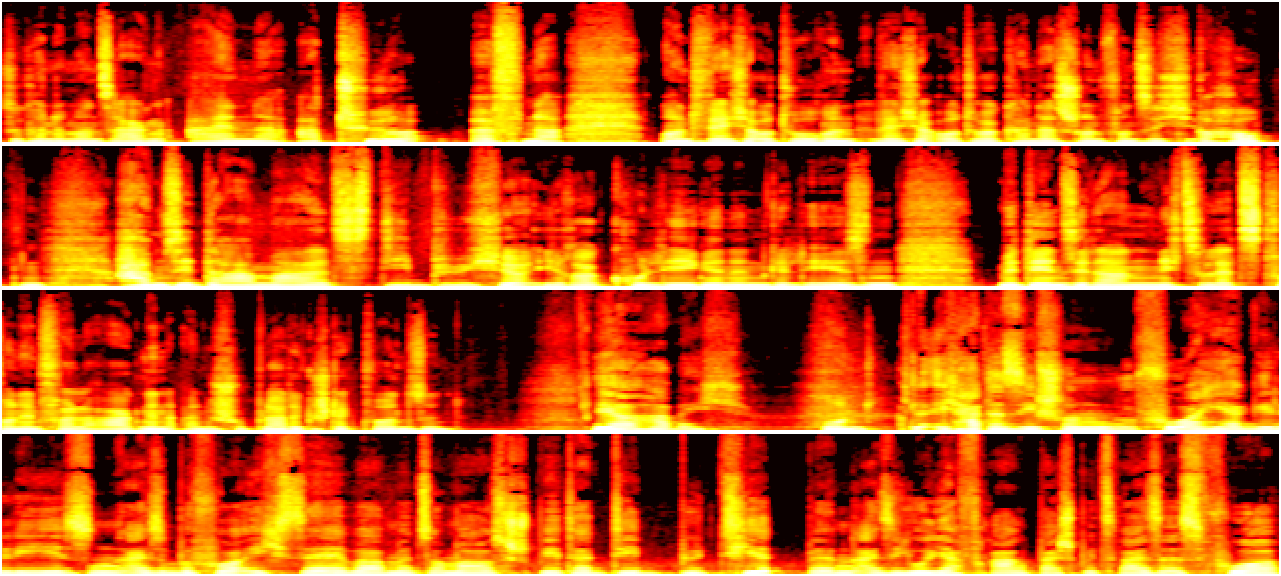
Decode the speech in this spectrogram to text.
so könnte man sagen, eine Art Türöffner. Und welche Autorin, welcher Autor kann das schon von sich behaupten? Haben Sie damals die Bücher Ihrer Kolleginnen gelesen, mit denen Sie dann nicht zuletzt von den Verlagen in eine Schublade gesteckt worden sind? Ja, habe ich. Und? Ich hatte sie schon vorher gelesen, also bevor ich selber mit Sommerhaus später debütiert bin. Also Julia Frank beispielsweise ist vor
